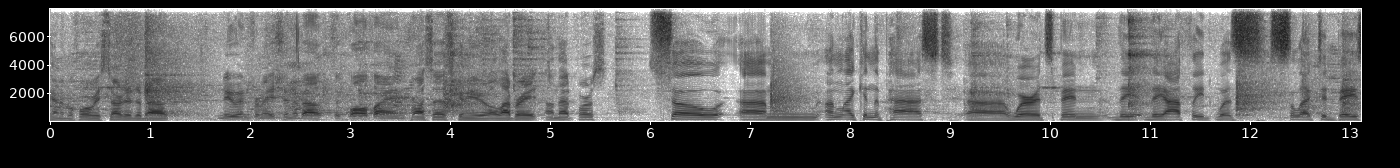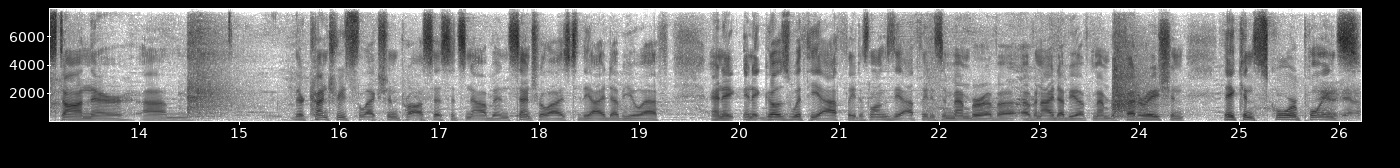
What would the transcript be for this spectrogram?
kind of before we started about new information about the qualifying process. Can you elaborate on that for us? So, um, unlike in the past, uh, where it's been the, the athlete was selected based on their um, their country selection process. It's now been centralized to the IWF, and it and it goes with the athlete. As long as the athlete is a member of a of an IWF member federation, they can score points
